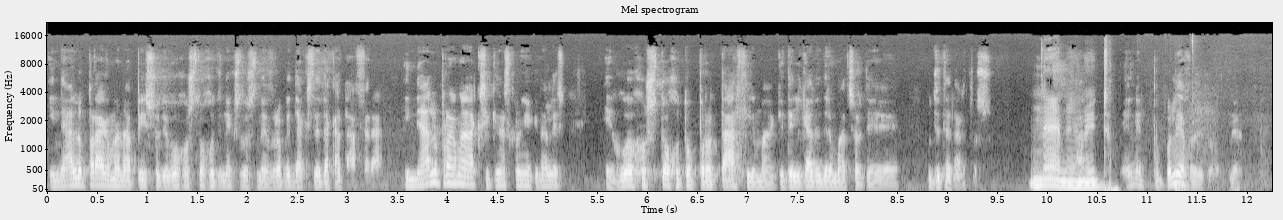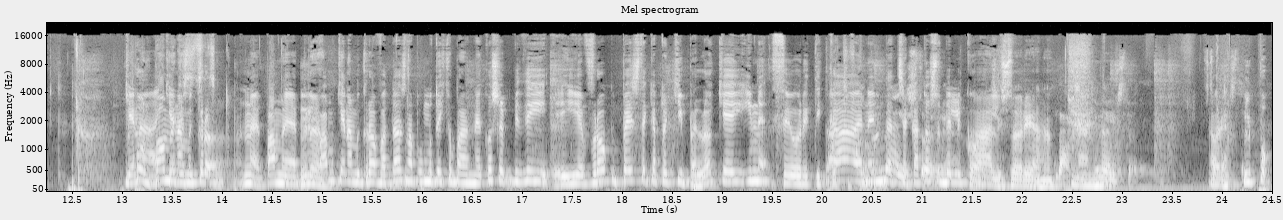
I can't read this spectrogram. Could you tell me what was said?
είναι άλλο πράγμα να πεις ότι εγώ έχω στόχο την έξοδο στην Ευρώπη, εντάξει, δεν τα κατάφερα. Είναι άλλο πράγμα να ξεκινάς χρονιά και να λες: Εγώ έχω στόχο το πρωτάθλημα και τελικά δεν τερμάτισα ούτε, ούτε τέταρτος. Ναι, ναι, εννοείται. Είναι πολύ διαφορετικό. Ναι. Και, λοιπόν, ένα, πάμε και ένα μικρό, ναι, πάμε, ναι. πάμε και ένα μικρό αβαντάζ να πούμε ότι έχει ο Παναγενικό επειδή η Ευρώπη παίζεται και από το κύπελο και είναι θεωρητικά 90% στον τελικό. Άλλη ιστορία. Ναι. Ναι, ναι. Ωραία. Λοιπόν,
